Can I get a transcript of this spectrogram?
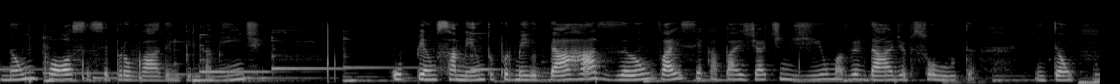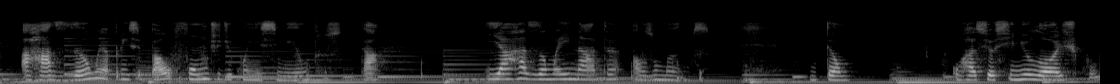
não possa ser provada empiricamente, o pensamento por meio da razão vai ser capaz de atingir uma verdade absoluta. Então, a razão é a principal fonte de conhecimentos, tá? E a razão é inata aos humanos. Então, o raciocínio lógico,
